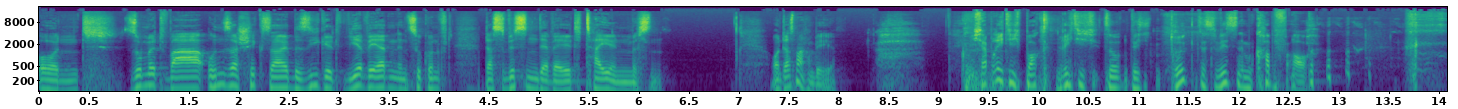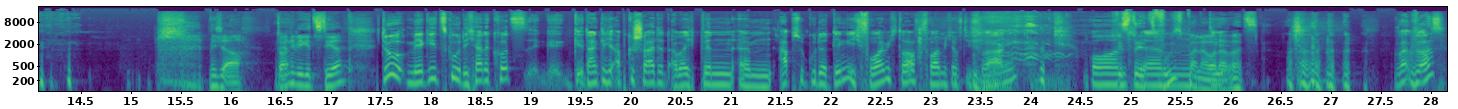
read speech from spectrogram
Und somit war unser Schicksal besiegelt. Wir werden in Zukunft das Wissen der Welt teilen müssen. Und das machen wir hier. Ich habe richtig Bock, richtig so, ich drück das Wissen im Kopf auch. Mich auch. Donny, wie geht's dir? Du, mir geht's gut. Ich hatte kurz gedanklich abgeschaltet, aber ich bin ähm, absolut guter Ding. Ich freue mich drauf, freue mich auf die Fragen. Und, Bist du jetzt ähm, Fußballer die- oder was? Wa- Was?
